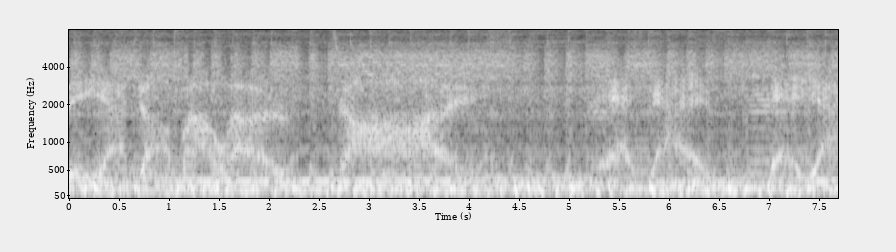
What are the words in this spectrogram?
the power time. Is the end?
